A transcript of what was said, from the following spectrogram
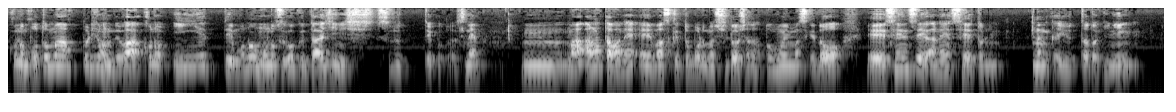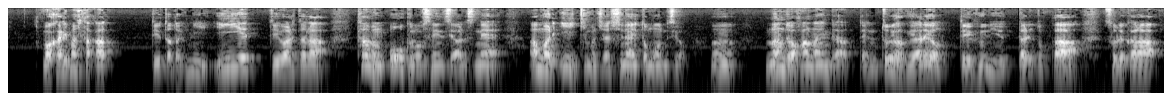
このボトムアップ理論では、このいいえっていうものをものすごく大事にするっていうことですね。うんまあ、あなたはね、えバスケットボールの指導者だと思いますけど、えー、先生がね、生徒に何か言った時に、分かりましたか？って言った時に、いいえって言われたら、多分多くの先生はですね、あんまりいい気持ちはしないと思うんですよ。うん。なんでわかんないんだよって、とにかくやれよっていう風に言ったりとか、それから、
